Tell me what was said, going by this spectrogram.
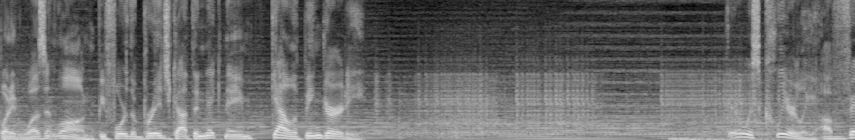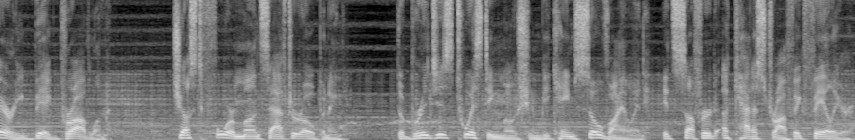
But it wasn't long before the bridge got the nickname Galloping Gertie. There was clearly a very big problem. Just four months after opening, the bridge's twisting motion became so violent it suffered a catastrophic failure.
